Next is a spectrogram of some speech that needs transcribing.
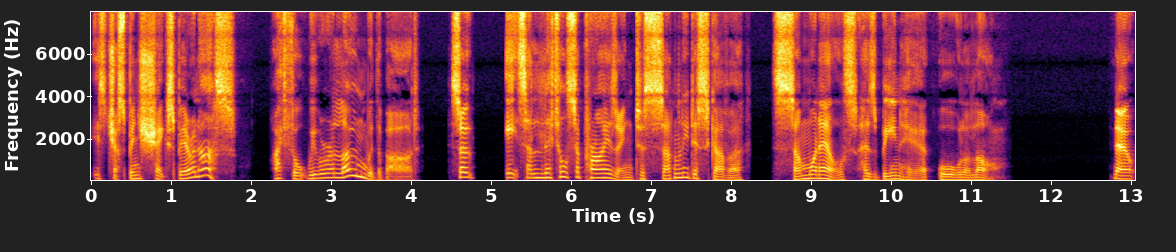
It's just been Shakespeare and us. I thought we were alone with the bard. So it's a little surprising to suddenly discover someone else has been here all along. Now,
